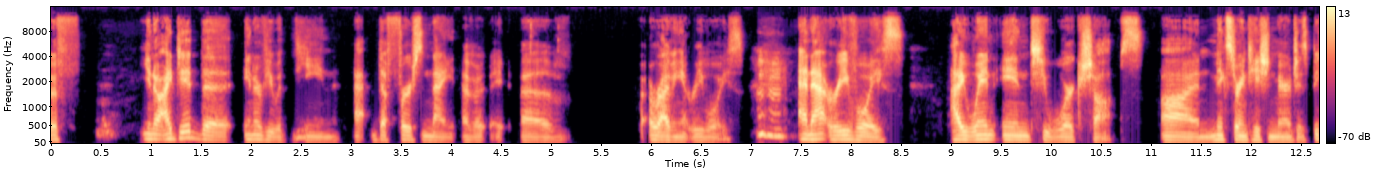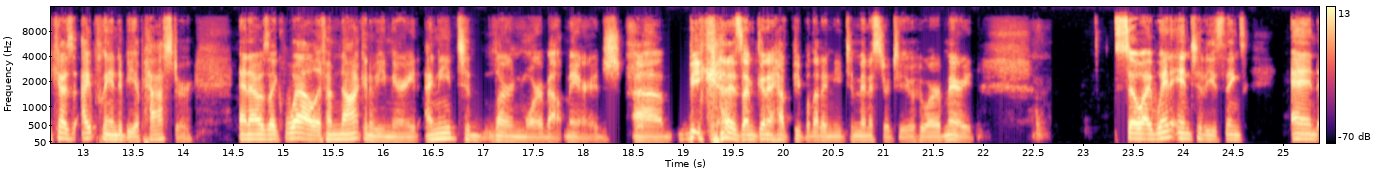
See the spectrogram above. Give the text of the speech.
bef- you know, I did the interview with Dean at the first night of of arriving at Revoice, mm-hmm. and at Revoice, I went into workshops on mixed orientation marriages because I plan to be a pastor, and I was like, well, if I'm not going to be married, I need to learn more about marriage um, because I'm going to have people that I need to minister to who are married. So I went into these things. And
